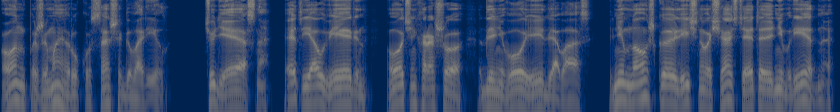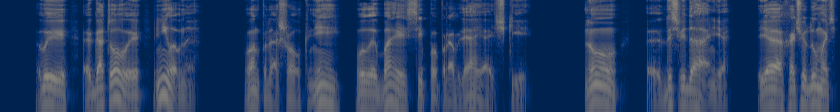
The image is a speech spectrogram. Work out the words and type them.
Он, пожимая руку Саши, говорил. «Чудесно! Это я уверен. Очень хорошо для него и для вас. Немножко личного счастья — это не вредно. Вы готовы, Ниловна?» Он подошел к ней, улыбаясь и поправляя очки. «Ну, э, до свидания. Я хочу думать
